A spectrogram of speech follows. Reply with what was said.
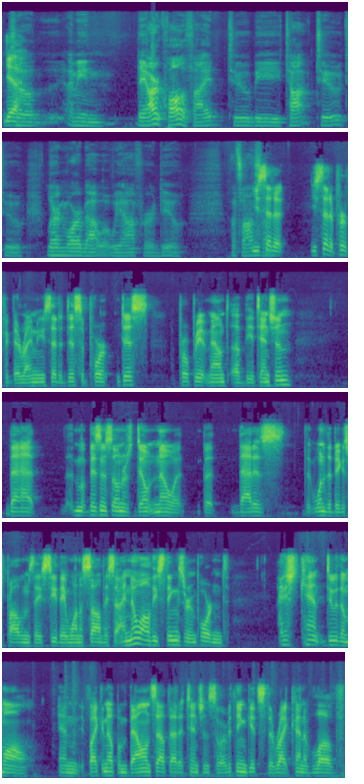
Yeah. So, I mean, they are qualified to be talked to to learn more about what we offer or do. That's awesome. You said it. You said it perfect there, Ryan. You said a disappor- disappropriate amount of the attention that business owners don't know it, but that is the, one of the biggest problems they see. They want to solve. They say, "I know all these things are important. I just can't do them all." And if I can help them balance out that attention so everything gets the right kind of love,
